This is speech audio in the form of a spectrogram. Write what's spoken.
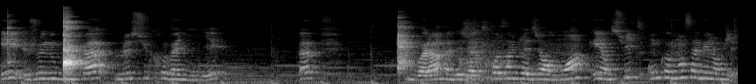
et je n'oublie pas le sucre vanillé. Hop, voilà, on a déjà trois ingrédients en moins et ensuite on commence à mélanger.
